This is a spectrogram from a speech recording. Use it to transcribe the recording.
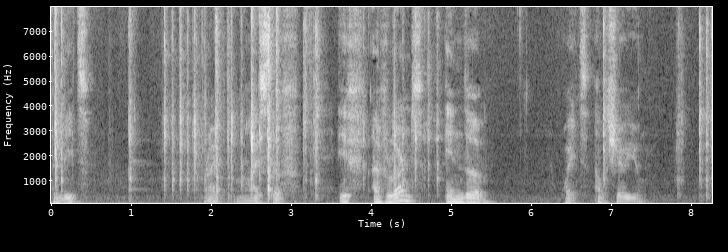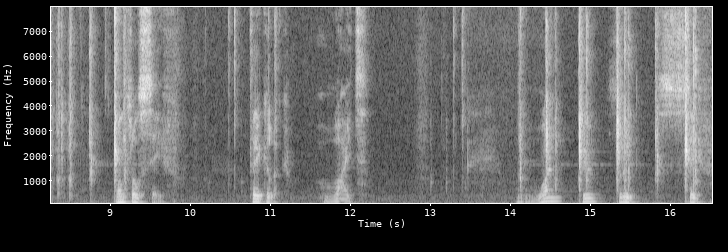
Delete. Right, my stuff. If I've learned in the, wait, I'll show you. Control save. Take a look. White. One, two, three. Save.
